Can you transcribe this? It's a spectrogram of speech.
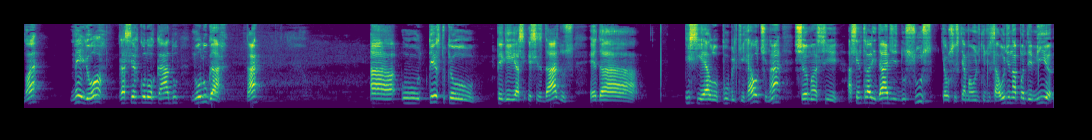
não é? melhor para ser colocado no lugar, tá? O texto que eu peguei esses dados é da ICIELO Public Health, né? Chama-se a centralidade do SUS, que é o Sistema Único de Saúde, na pandemia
